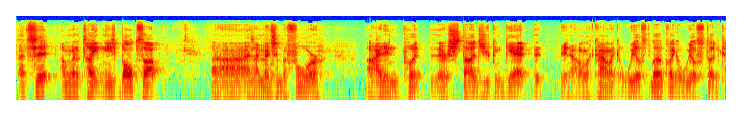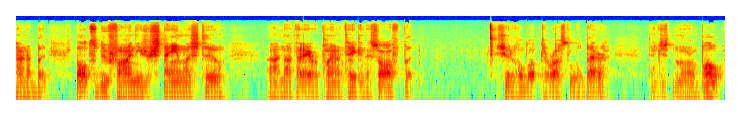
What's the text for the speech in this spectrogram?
That's it. I'm going to tighten these bolts up. Uh, as I mentioned before, I didn't put their studs you can get that, you know, kind of like a wheel, look like a wheel stud kind of, but bolts will do fine. These are stainless too. Uh, not that I ever plan on taking this off, but should hold up to rust a little better than just a normal bolt.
